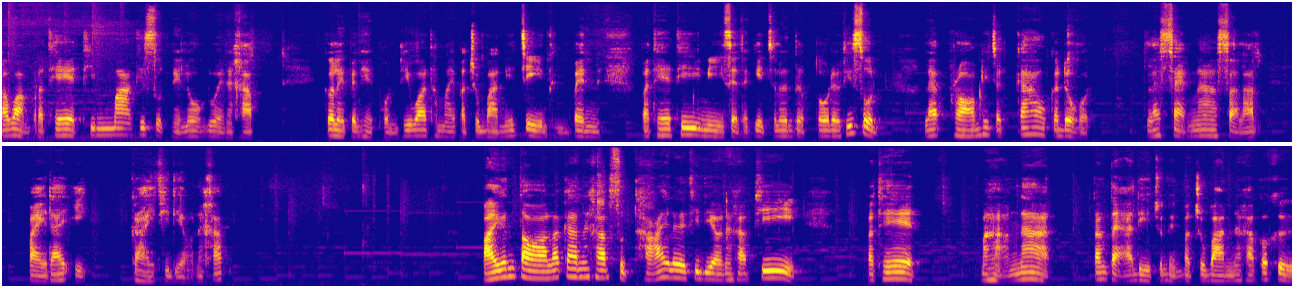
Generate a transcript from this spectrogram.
ระหว่างประเทศที่มากที่สุดในโลกด้วยนะครับ ก็เลยเป็นเหตุผลที่ว่าทำไมปัจจุบันนี้จีนถึงเป็นประเทศที่มีเศรษฐกิจเจริญเติบโตเร็วที่สุด และพร้อมที่จะก้าวกระโดด และแซงหน้าสหรัฐไปได้อีกไกลทีเดียวนะครับ ไปกันต่อแล้วกันนะครับสุดท้ายเลยทีเดียวนะครับที่ประเทศมหาอำนาจตั้งแต่อดีตจนถึงปัจจุบันนะครับก็คือ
